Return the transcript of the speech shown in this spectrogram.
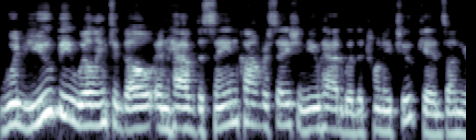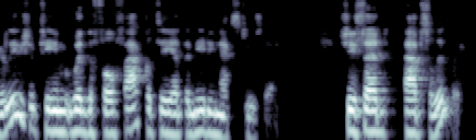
would you be willing to go and have the same conversation you had with the 22 kids on your leadership team with the full faculty at the meeting next Tuesday? She said, absolutely.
